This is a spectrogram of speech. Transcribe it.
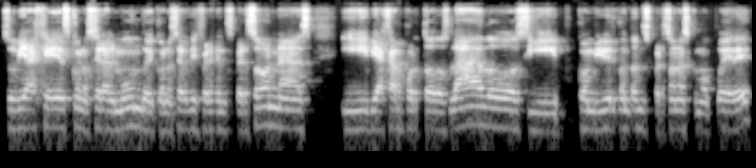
su viaje es conocer al mundo y conocer diferentes personas y viajar por todos lados y convivir con tantas personas como puede.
